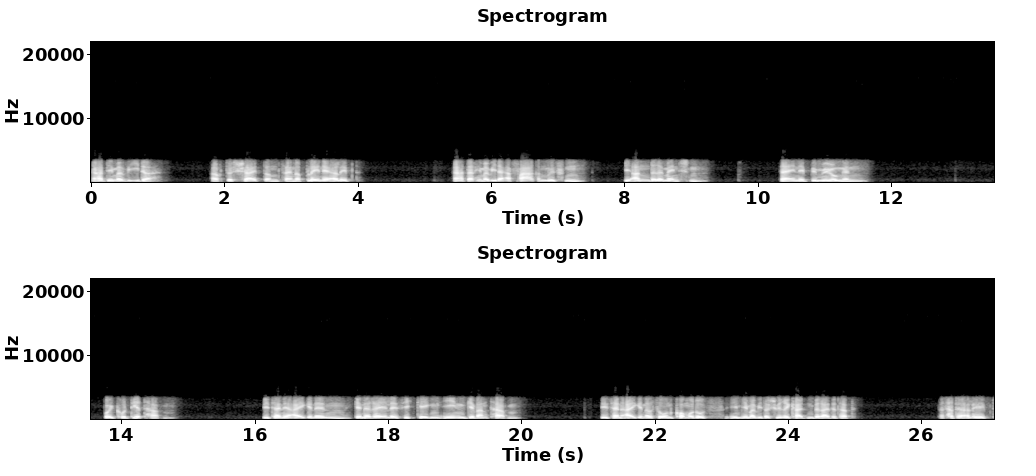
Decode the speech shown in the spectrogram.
Er hat immer wieder auch das Scheitern seiner Pläne erlebt. Er hat auch immer wieder erfahren müssen, wie andere Menschen seine Bemühungen boykottiert haben, wie seine eigenen Generäle sich gegen ihn gewandt haben, wie sein eigener Sohn Commodus ihm immer wieder Schwierigkeiten bereitet hat. Das hat er erlebt.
